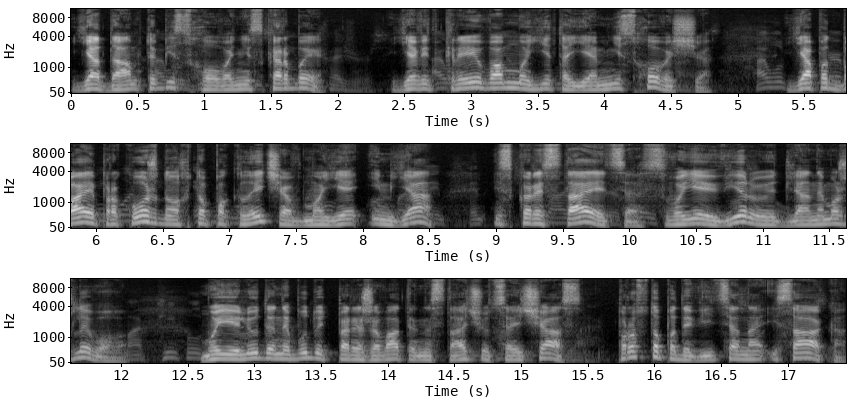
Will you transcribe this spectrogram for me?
Я дам тобі сховані скарби. Я відкрию вам мої таємні сховища. Я подбаю про кожного, хто покличе в моє ім'я і скористається своєю вірою для неможливого. Мої люди не будуть переживати нестачу цей час. Просто подивіться на Ісаака.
